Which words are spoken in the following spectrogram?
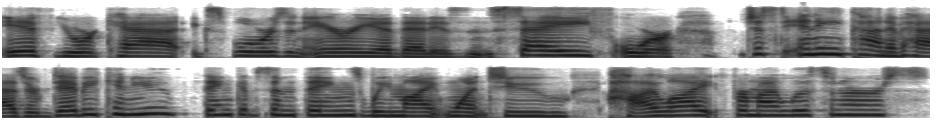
if your cat explores an area that isn't safe or just any kind of hazard. Debbie, can you think of some things we might want to highlight for my listeners?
